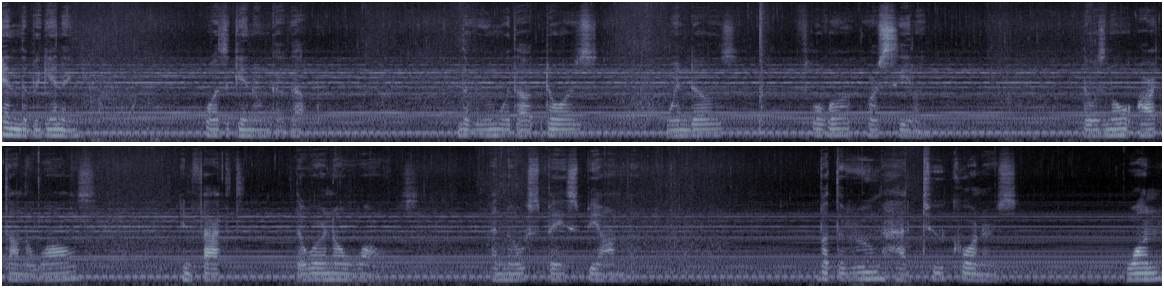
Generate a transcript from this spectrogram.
In the beginning was Ginnungagap, the room without doors, windows, floor, or ceiling. There was no art on the walls. In fact, there were no walls and no space beyond them. But the room had two corners. One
